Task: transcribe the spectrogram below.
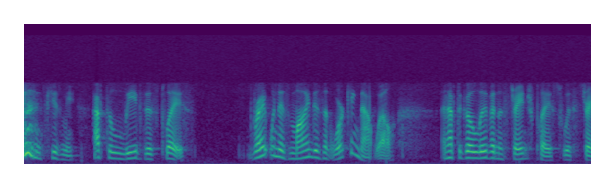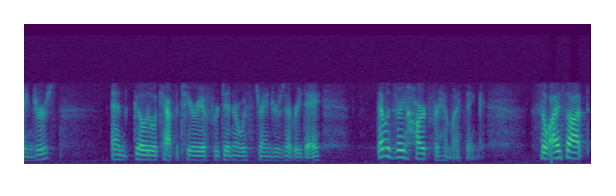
excuse me, have to leave this place right when his mind isn't working that well and have to go live in a strange place with strangers and go to a cafeteria for dinner with strangers every day. That was very hard for him, I think. So I thought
